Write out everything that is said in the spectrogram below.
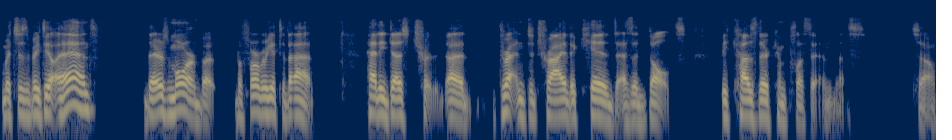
which is a big deal. And there's more, but before we get to that, Petty does tr- uh, threaten to try the kids as adults because they're complicit in this. So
